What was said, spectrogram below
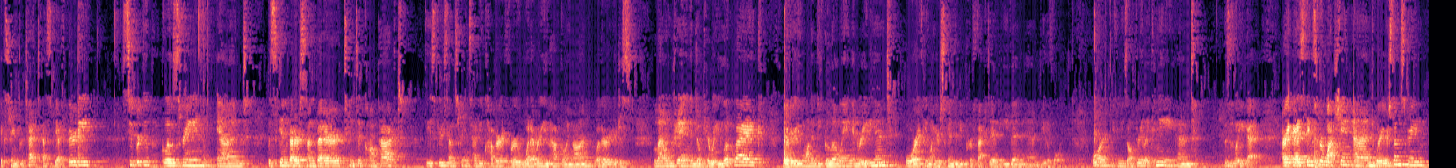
Extreme Protect SPF 30, Supergoop Glow Screen, and the SkinBetter Sun Better Tinted Compact. These three sunscreens have you covered for whatever you have going on, whether you're just lounging and don't care what you look like, whether you want to be glowing and radiant, or if you want your skin to be perfected, even, and beautiful. Or you can use all three like me, and this is what you get. All right, guys, thanks for watching, and wear your sunscreen.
